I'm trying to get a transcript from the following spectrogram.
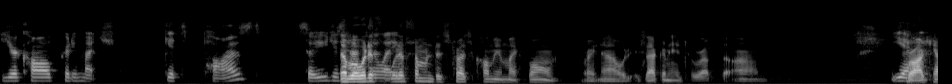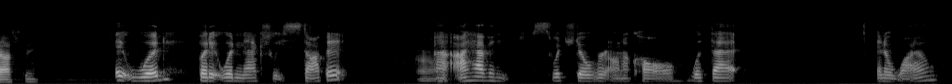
your call pretty much gets paused. So you just no. but what if like... what if someone just tries to call me on my phone right now? Is that going to interrupt the um yeah broadcasting? It would, but it wouldn't actually stop it. Um, uh, I haven't switched over on a call with that in a while,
